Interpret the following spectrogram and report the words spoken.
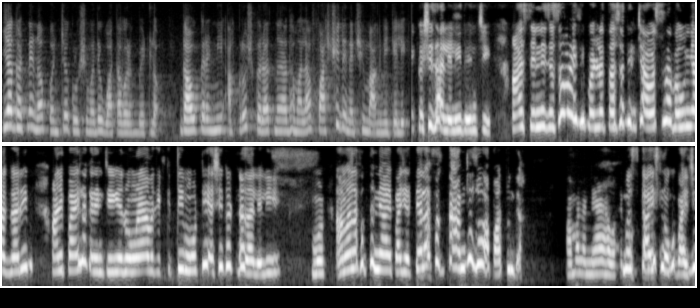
या घटनेनं पंचकृषीमध्ये वातावरण पेटलं. गावकऱ्यांनी आक्रोश करत नराधमाला फाशी देण्याची मागणी केली. कशी झालेली त्यांची? आज त्यांनी जसं माहिती पडलं तसं त्यांची अवस्था बघून या गरीब आणि पाहिलं का त्यांची? रोंगळ्यामध्ये किती मोठी अशी घटना झालेली मग आम्हाला फक्त न्याय पाहिजे. त्याला फक्त आमच्या जवळ पाठवून द्या. आम्हाला न्याय हवा. बस काहीच नको पाहिजे.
